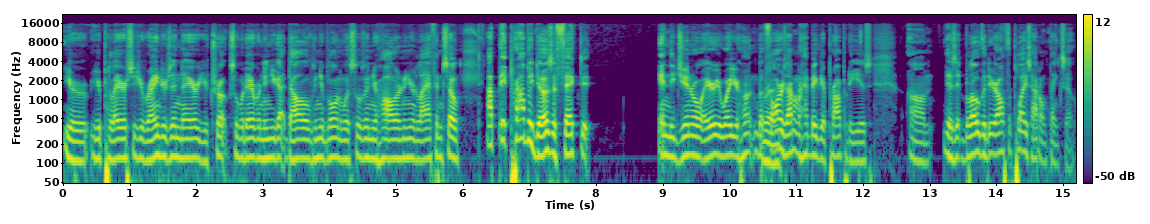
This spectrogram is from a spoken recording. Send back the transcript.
your your Polaris, your Rangers in there, your trucks or whatever, and then you got dogs and you're blowing whistles and you're hollering and you're laughing. So I, it probably does affect it in the general area where you're hunting. But Right. far as I don't know how big their property is, um, does it blow the deer off the place? I don't think so.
